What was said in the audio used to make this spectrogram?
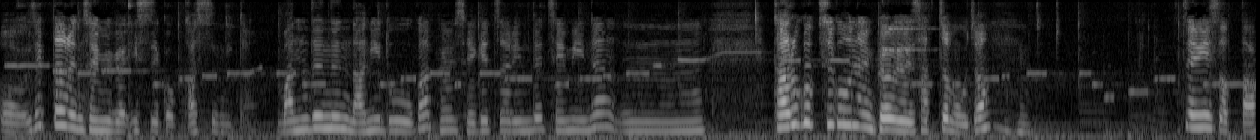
어, 색다른 재미가 있을 것 같습니다. 만드는 난이도가 별 3개짜리인데 재미는 음, 가루국 치고는 별 4.5점? 재밌었다.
